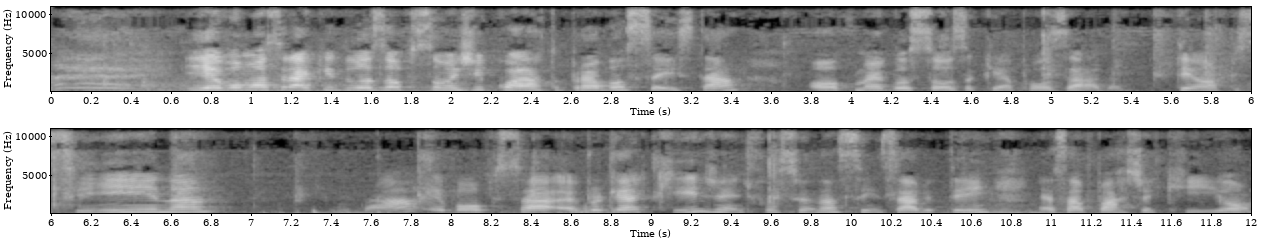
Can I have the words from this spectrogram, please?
e eu vou mostrar aqui duas opções de quarto pra vocês, tá? Ó como é gostoso aqui a pousada. Tem uma piscina, tá? Eu vou precisar... É porque aqui, gente, funciona assim, sabe? Tem essa parte aqui, ó,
